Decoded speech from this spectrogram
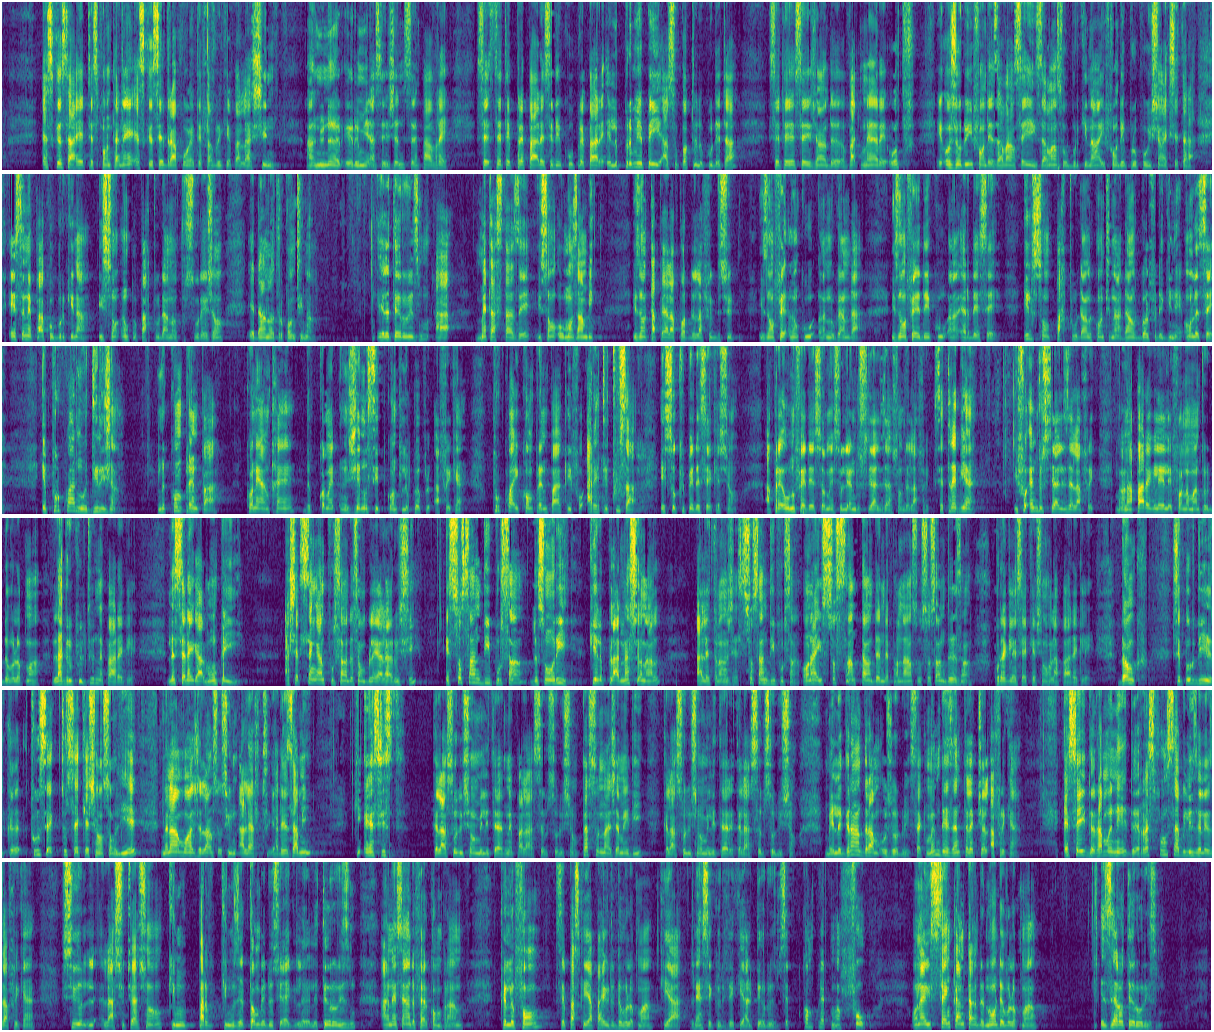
Est-ce que ça a été spontané? Est-ce que ces drapeaux ont été fabriqués par la Chine en une heure et remis à ces jeunes? Ce n'est pas vrai. C'était préparé, c'est des coups préparés. Et le premier pays à supporter le coup d'État, c'était ces gens de Wagner et autres et aujourd'hui, ils font des avancées, ils avancent au Burkina, ils font des propositions, etc. Et ce n'est pas qu'au Burkina, ils sont un peu partout dans notre sous-région et dans notre continent. Et le terrorisme a métastasé, ils sont au Mozambique, ils ont tapé à la porte de l'Afrique du Sud, ils ont fait un coup en Ouganda, ils ont fait des coups en RDC. Ils sont partout dans le continent, dans le golfe de Guinée, on le sait. Et pourquoi nos dirigeants ne comprennent pas qu'on est en train de commettre un génocide contre le peuple africain? Pourquoi ils ne comprennent pas qu'il faut arrêter tout ça et s'occuper de ces questions? Après, on nous fait des sommets sur l'industrialisation de l'Afrique. C'est très bien. Il faut industrialiser l'Afrique. Mais on n'a pas réglé les fondamentaux du développement. L'agriculture n'est pas réglée. Le Sénégal, mon pays, achète 50% de son blé à la Russie et 70% de son riz qui est le plat national à l'étranger, 70%. On a eu 60 ans d'indépendance ou 62 ans pour régler ces questions, on ne l'a pas réglé. Donc, c'est pour dire que tous ces, toutes ces questions sont liées. Maintenant, moi, je lance aussi une alerte. Il y a des amis qui insistent que la solution militaire n'est pas la seule solution. Personne n'a jamais dit que la solution militaire était la seule solution. Mais le grand drame aujourd'hui, c'est que même des intellectuels africains essayent de ramener, de responsabiliser les Africains sur la situation qui nous, est tombée dessus avec le, terrorisme, en essayant de faire comprendre que le fond, c'est parce qu'il n'y a pas eu de développement qu'il y a l'insécurité, qu'il y a le terrorisme. C'est complètement faux. On a eu 50 ans de non-développement et zéro terrorisme.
